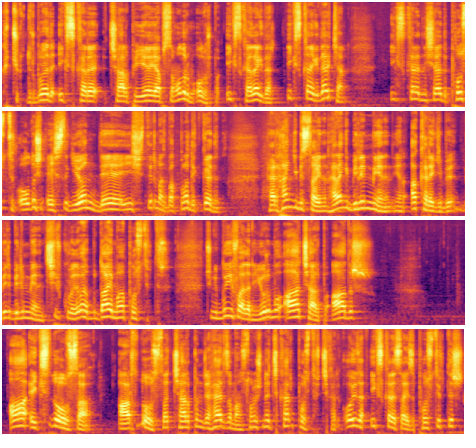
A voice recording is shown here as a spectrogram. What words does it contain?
küçüktür. Buraya da x kare çarpı y yapsam olur mu? Olur. Bak x kare gider. x kare giderken x karenin işareti pozitif olduğu için eşitlik yön değiştirmez. Bak buna dikkat edin. Herhangi bir sayının, herhangi bilinmeyenin yani a kare gibi bir bilinmeyenin çift kuvveti var. Bu daima pozitiftir. Çünkü bu ifadenin yorumu a çarpı a'dır. a eksi de olsa artı da olsa çarpınca her zaman sonuç ne çıkar? Pozitif çıkar. O yüzden x kare sayısı pozitiftir.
